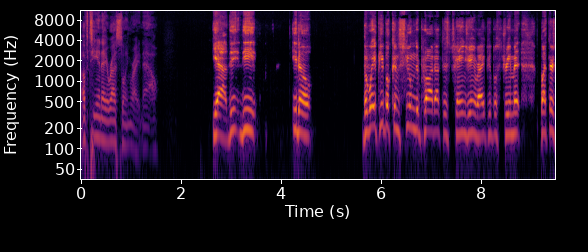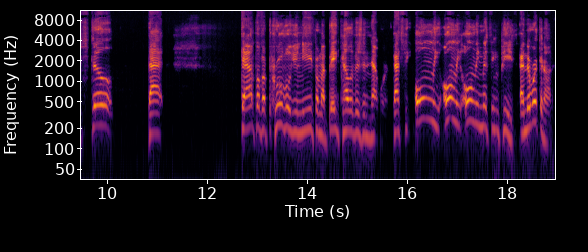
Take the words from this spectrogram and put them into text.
of TNA wrestling right now. Yeah, the the you know the way people consume the product is changing, right? People stream it, but there's still that stamp of approval you need from a big television network. That's the only, only, only missing piece, and they're working on it.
